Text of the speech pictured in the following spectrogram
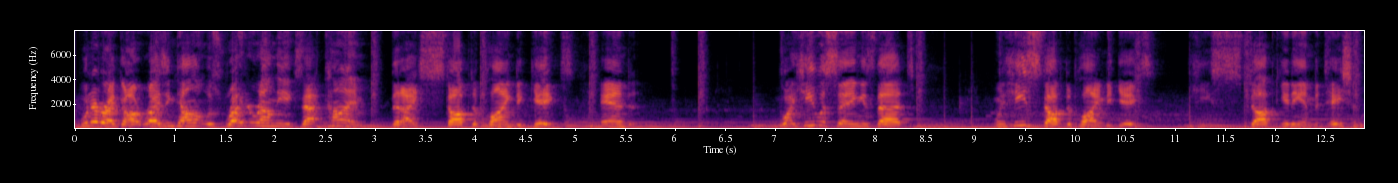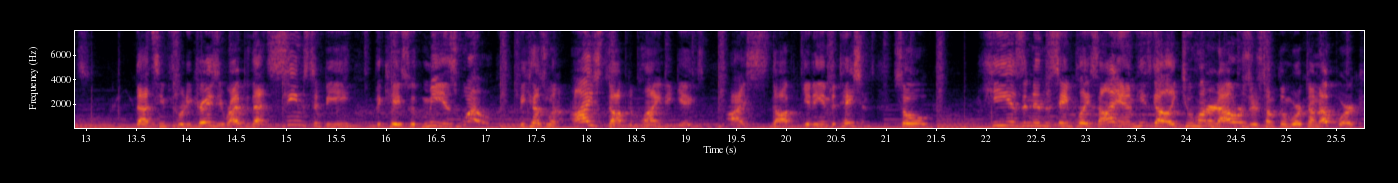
whenever I got Rising Talent was right around the exact time that I stopped applying to gigs. And what he was saying is that when he stopped applying to gigs, he stopped getting invitations. That seems pretty crazy, right? But that seems to be the case with me as well. Because when I stopped applying to gigs, I stopped getting invitations. So he isn't in the same place I am. He's got like 200 hours or something worked on Upwork,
